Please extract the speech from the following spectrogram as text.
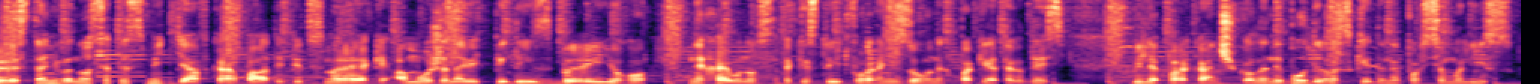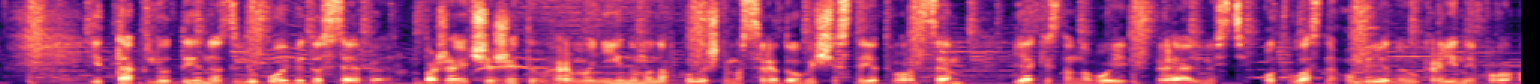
перестань виносити сміття в Карпати під смереки, а може навіть піди і збери його. Нехай воно все таки стоїть в організованих пакетах десь біля парканчику, але не буде розкидане по всьому лісу. І так людина з любові до себе, бажаючи жити в гармонійному навколишньому середовищі, стає творцем якісно нової реальності. От, власне, омріяної України, про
